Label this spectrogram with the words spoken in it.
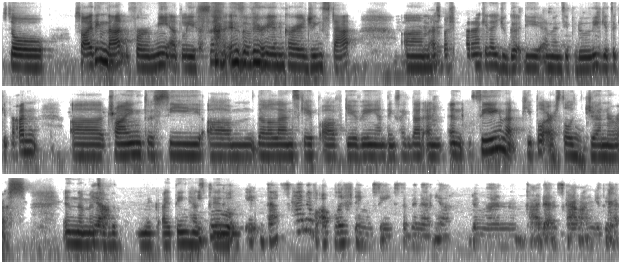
So so I think that for me at least is a very encouraging stat. Um, mm-hmm. especially karena kita juga di MNC Peduli gitu kita kan uh, trying to see um, the landscape of giving and things like that and and seeing that people are still generous in the midst yeah. of the pandemic I think has itu, been it, that's kind of uplifting sih sebenarnya dengan keadaan sekarang gitu ya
